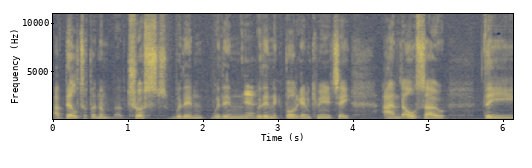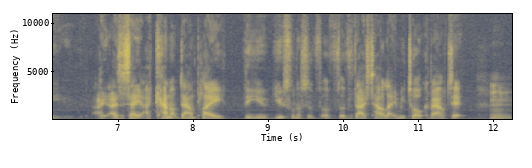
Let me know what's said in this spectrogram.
I've built up a number of trust within within Yeah. within the board gaming community, and also the I, as I say, I cannot downplay the u- usefulness of, of, of the Dice Tower letting me talk about it Mm.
